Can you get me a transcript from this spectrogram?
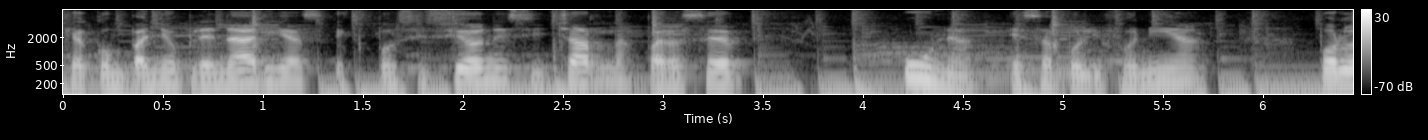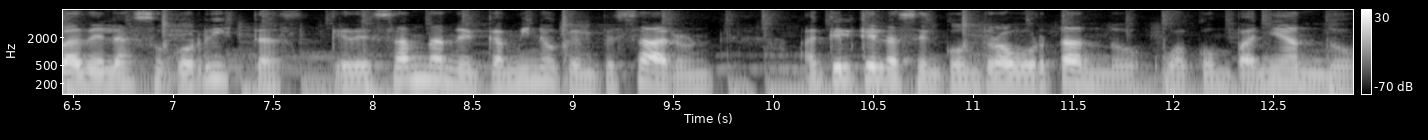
que acompañó plenarias, exposiciones y charlas para hacer una esa polifonía, por la de las socorristas que desandan el camino que empezaron, aquel que las encontró abortando o acompañando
